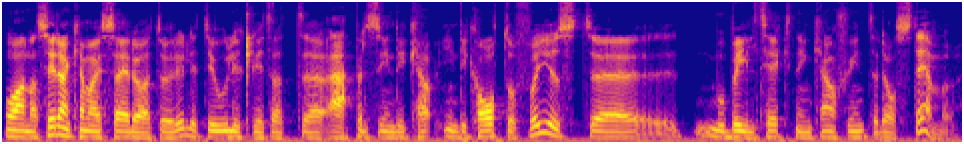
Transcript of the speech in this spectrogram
Å andra sidan kan man ju säga då att då är det lite olyckligt att eh, Apples indika- indikator för just eh, mobiltäckning kanske inte då stämmer.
